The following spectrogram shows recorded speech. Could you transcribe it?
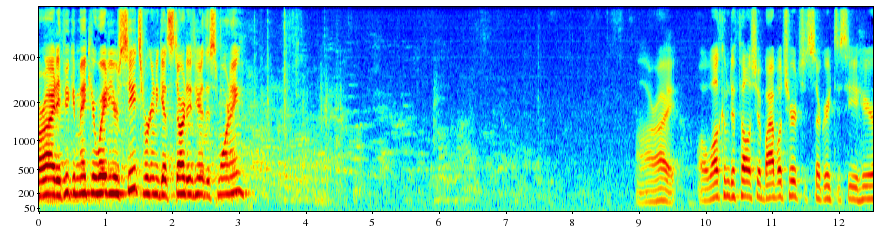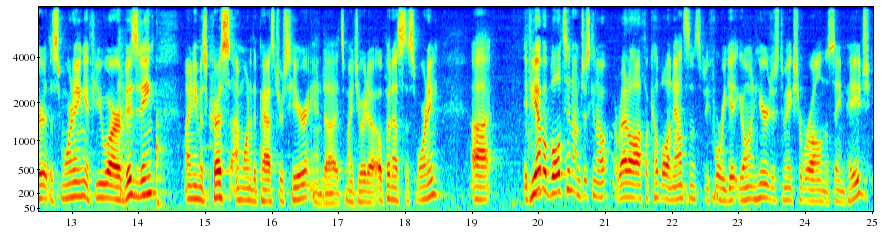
right, if you can make your way to your seats, we're going to get started here this morning. All right. Well, welcome to Fellowship Bible Church. It's so great to see you here this morning. If you are visiting, my name is Chris. I'm one of the pastors here, and uh, it's my joy to open us this morning. Uh, if you have a bulletin, I'm just going to rattle off a couple announcements before we get going here, just to make sure we're all on the same page.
